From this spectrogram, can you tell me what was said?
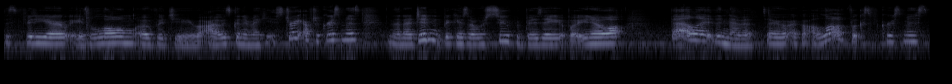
This video is long overdue. I was going to make it straight after Christmas and then I didn't because I was super busy but you know what? Better late than never. So I got a lot of books for Christmas.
